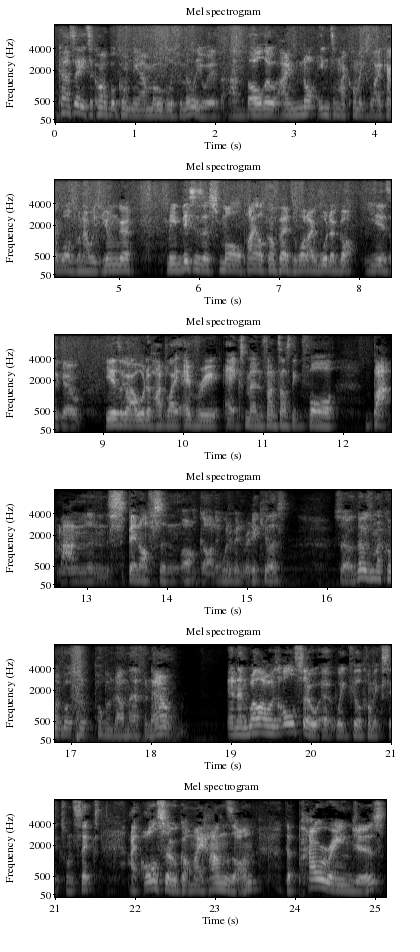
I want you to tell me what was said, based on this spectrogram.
I Can't say it's a comic book company I'm overly familiar with, although I'm not into my comics like I was when I was younger. I mean, this is a small pile compared to what I would have got years ago. Years ago, I would have had like every X Men, Fantastic Four, Batman, and spin offs, and oh god, it would have been ridiculous. So those are my comic books. I'll pop them down there for now. And then while I was also at Wakefield Comics 616, I also got my hands on the Power Rangers.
